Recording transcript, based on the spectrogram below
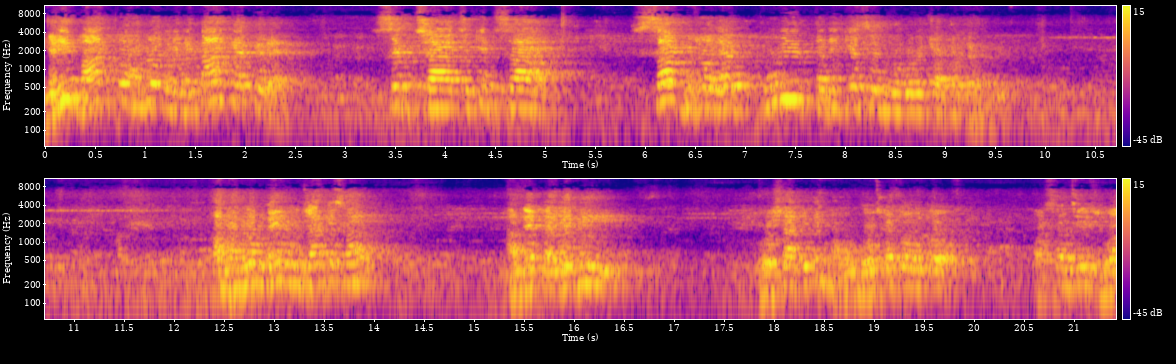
यही बात तो हम लोग लगातार कहते रहे। शिक्षा, चिकित्सा, सब जो है पूरी तरीके से इन लोगों ने चौपट कर दिया अब हम लोग नई ऊर्जा के साथ, हमने पहले भी घोषणा की थी घोषणा तो तो पर्सनल चीज़ हुआ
